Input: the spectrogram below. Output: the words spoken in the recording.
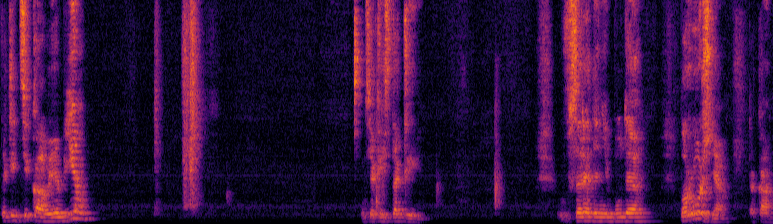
такий цікавий об'єм. Ось якийсь такий. Всередині буде порожня така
